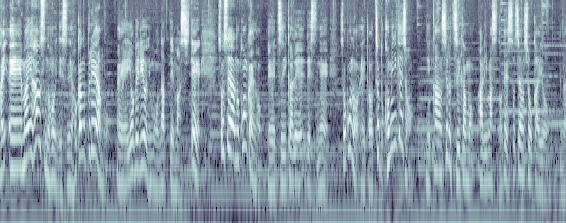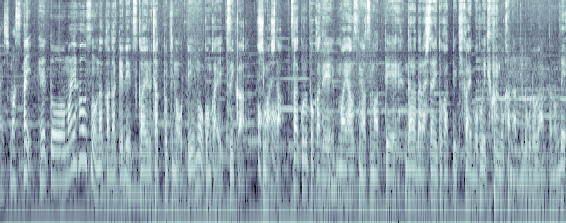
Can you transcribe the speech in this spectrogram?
はい、えー、マイハウスの方にですね他のプレイヤーも、えー、呼べるようにもなってましてそしてあの今回の、えー、追加でですねそこの、えーと、ちょっとコミュニケーションに関する追加もありますのでそちらの紹介をお願いします。はい、えーと、マイハウスの中だけで使えるチャット機能っていうのを今回追加しましたサークルとかでマイハウスに集まってダラダラしたりとかっていう機会も増えてくるのかなっていうところがあったので、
